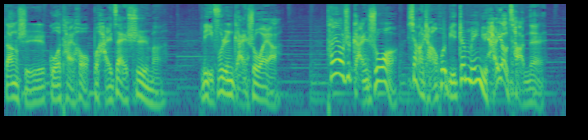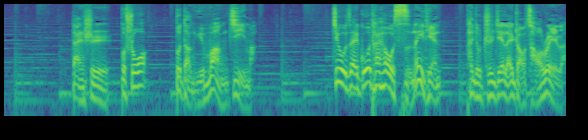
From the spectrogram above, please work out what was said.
当时郭太后不还在世吗？李夫人敢说呀？她要是敢说，下场会比真美女还要惨呢。但是不说，不等于忘记嘛。就在郭太后死那天，他就直接来找曹睿了，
